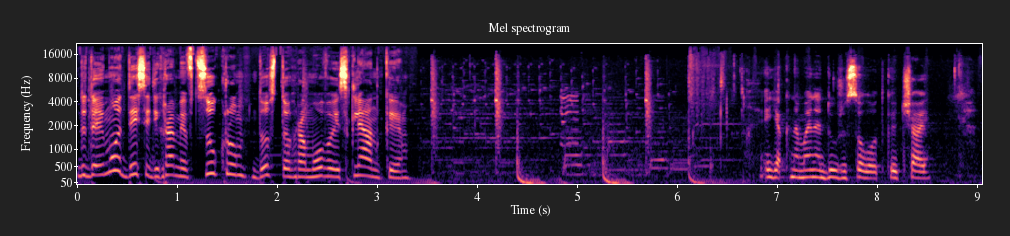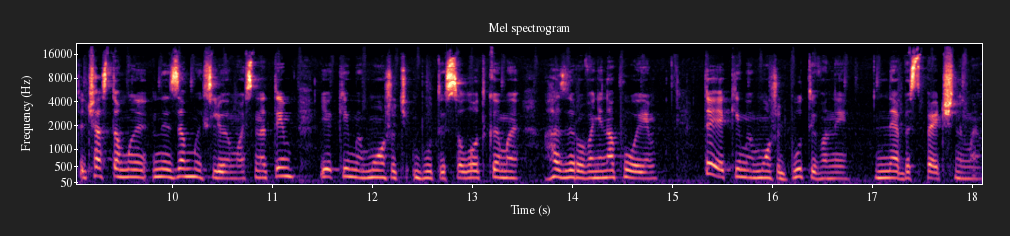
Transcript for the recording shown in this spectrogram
Додаємо 10 грамів цукру до 100 грамової склянки. Як на мене, дуже солодкий чай. то часто ми не замислюємось над тим, якими можуть бути солодкими газировані напої, та якими можуть бути вони небезпечними.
